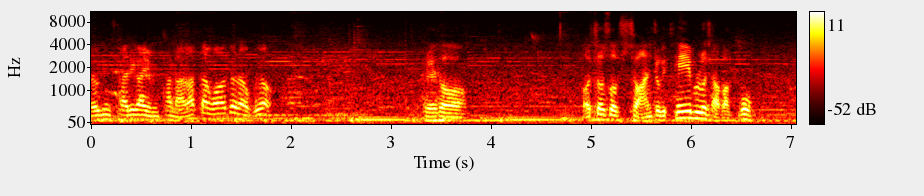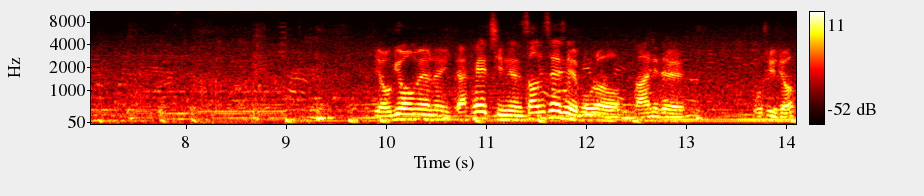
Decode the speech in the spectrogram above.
여긴 자리가 이미 다 나갔다고 하더라고요 그래서 어쩔 수 없이 저 안쪽에 테이블로 잡았고 여기 오면은 일단 해 지는 선셋을 보러 많이들 오시죠.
